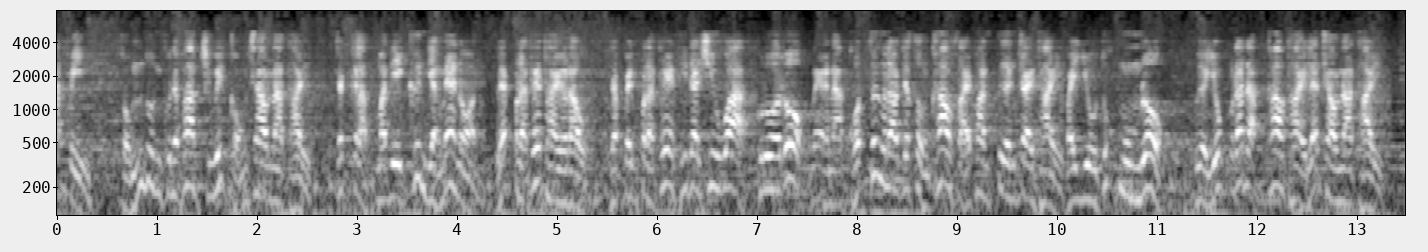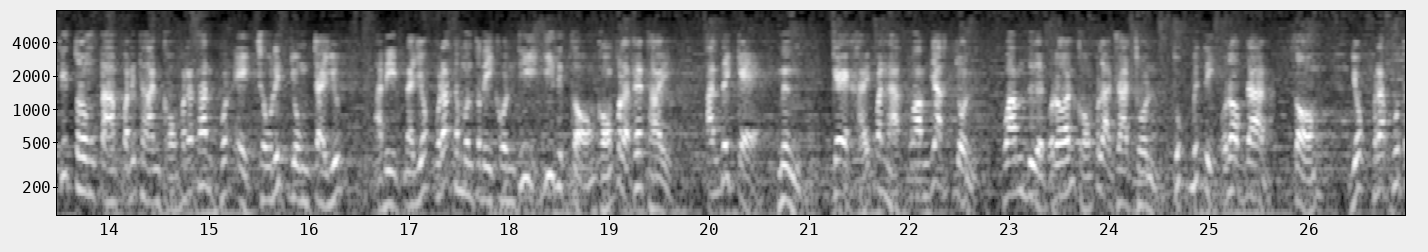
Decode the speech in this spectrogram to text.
5 ปี สมดุลคุณภาพชีวิตของชาวนาไทย จะกลับมาดีขึ้นอย่างแน่นอน และประเทศไทยเราจะเป็นประเทศที่ได้ชื่อว่ากลัวโรคในอนาคต ซึ่งเราจะส่งข้าวสายพันธุ์เตือนใจไทยไปอยู่ทุกมุมโลก เพื่อยกระดับข้าวไทยและชาวนาไทย ที่ตรงตามปณิธานของพระท่านพลเอกชวลิตยงใจยุทธอดีตนายกรัฐมนตรีคนที่ 22 ของประเทศไทย อันได้แก่ 1. แก้ไขปัญหาความยากจน ความเดือดร้อนของประชาชน ทุกมิติรอบด้าน 2. ยกพระพุทธ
